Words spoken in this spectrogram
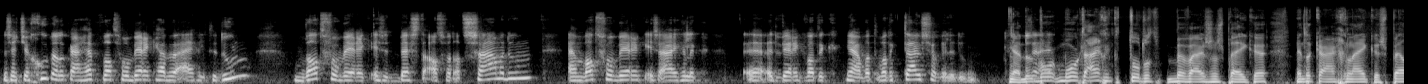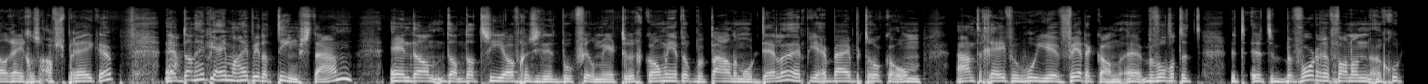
Dus dat je goed met elkaar hebt, wat voor werk hebben we eigenlijk te doen? Wat voor werk is het beste als we dat samen doen? En wat voor werk is eigenlijk uh, het werk wat ik, ja, wat, wat ik thuis zou willen doen. Ja, dat behoort eigenlijk tot het bij wijze van spreken met elkaar gelijke spelregels afspreken. Ja. dan heb je eenmaal heb je dat team staan. En dan, dan, dat zie je overigens in het boek veel meer terugkomen. Je hebt ook bepaalde modellen heb je erbij betrokken om aan te geven hoe je verder kan. Uh, bijvoorbeeld het, het, het bevorderen van een, een goed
